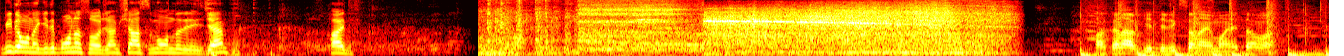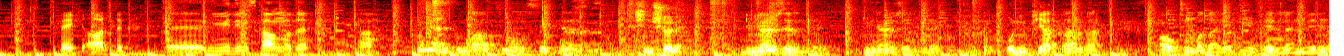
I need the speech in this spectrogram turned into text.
Bir de ona gidip ona soracağım. Şansımı onda deneyeceğim. Hadi. Hakan abi getirdik sana emaneti ama pek artık e, ümidimiz kalmadı. Ah. Yani bunun altın olması beklenemez. Şimdi şöyle, dünya üzerinde, dünya üzerinde olimpiyatlarda altın madalya diye verilenlerin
